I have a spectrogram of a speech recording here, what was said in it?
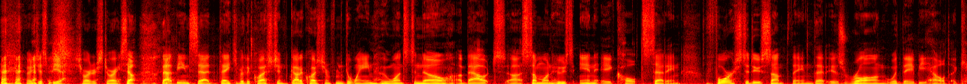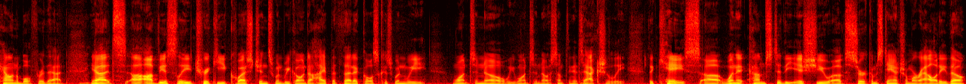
Yeah. it would just be a shorter story. So, that being said, thank you for the question. Got a question from Dwayne who wants to know about uh, someone who's in a cult setting forced to do something that is wrong. Would they be held accountable for that? Mm-hmm. Yeah, it's uh, obviously tricky questions when we go into hypotheticals because when we want to know. We want to know something that's actually the case. Uh, when it comes to the issue of circumstantial morality, though,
